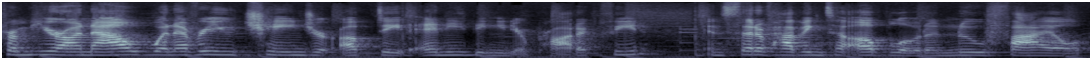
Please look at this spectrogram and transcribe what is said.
From here on out, whenever you change or update anything in your product feed, instead of having to upload a new file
